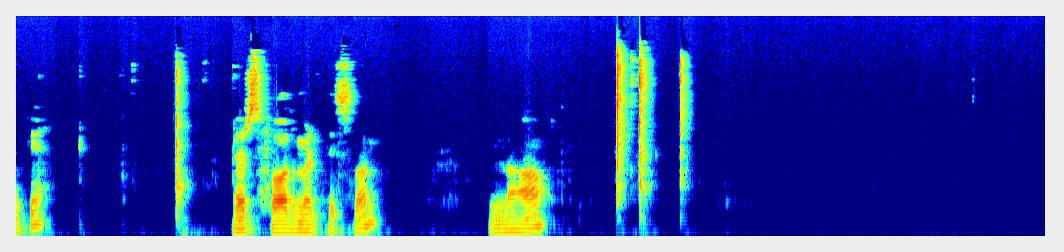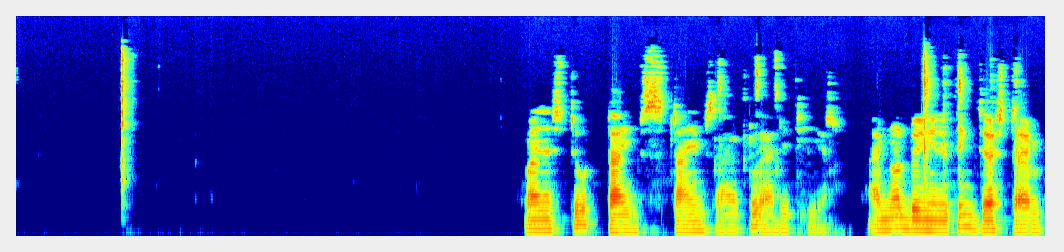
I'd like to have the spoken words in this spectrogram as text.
okay. Let's format this one. Now minus 2 times. Times I have to add it here. I'm not doing anything just I'm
